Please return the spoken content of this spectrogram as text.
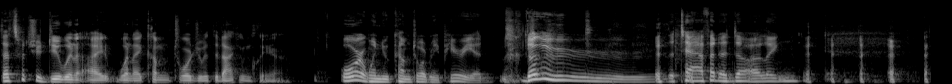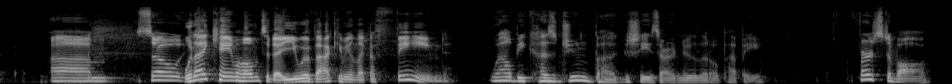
That's what you do when I when I come toward you with the vacuum cleaner. Or when you come toward me, period. the taffeta, darling. Um. So When I came home today, you were vacuuming like a fiend. Well, because Junebug, she's our new little puppy. First of all,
